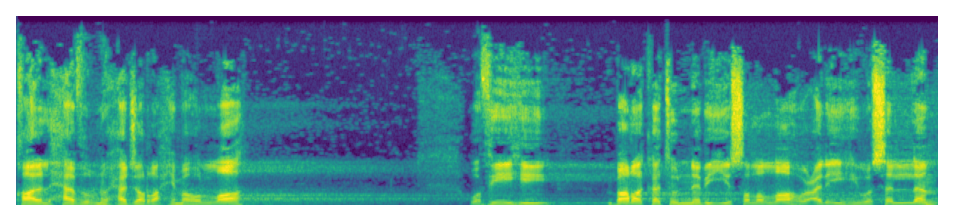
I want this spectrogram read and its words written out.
قال الحافظ ابن حجر رحمه الله وفيه بركة النبي صلى الله عليه وسلم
